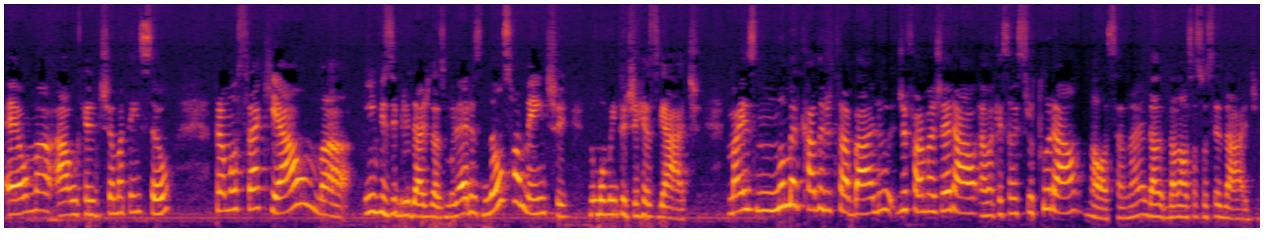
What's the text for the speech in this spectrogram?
é uma, algo que a gente chama atenção para mostrar que há uma invisibilidade das mulheres, não somente no momento de resgate, mas no mercado de trabalho de forma geral. É uma questão estrutural nossa, né, da, da nossa sociedade.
